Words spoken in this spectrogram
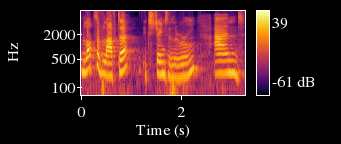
lots of laughter exchanged in the room and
